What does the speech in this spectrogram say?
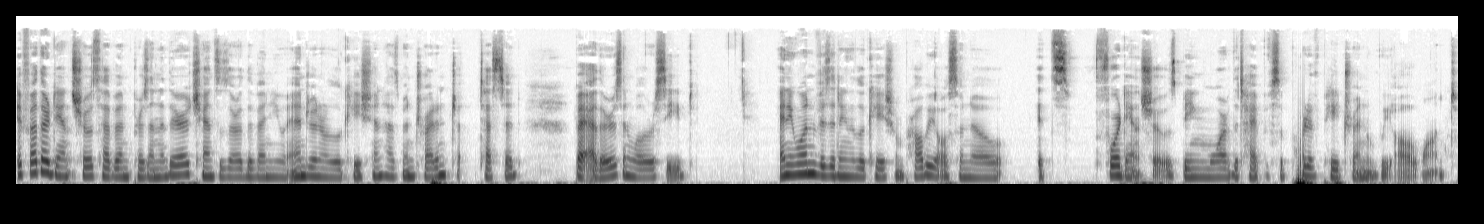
If other dance shows have been presented there, chances are the venue and general location has been tried and t- tested by others and well received. Anyone visiting the location probably also know it's for dance shows, being more of the type of supportive patron we all want.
